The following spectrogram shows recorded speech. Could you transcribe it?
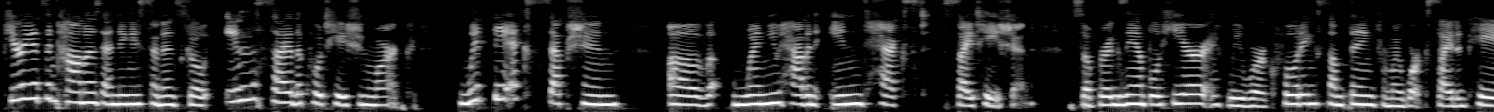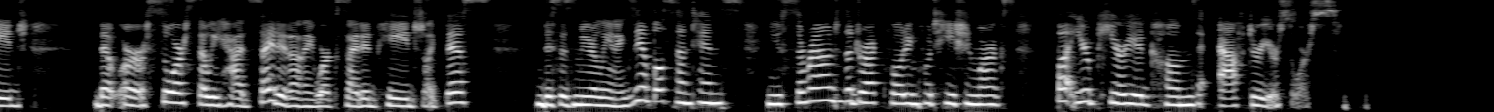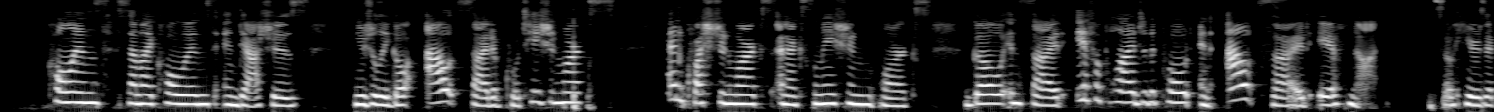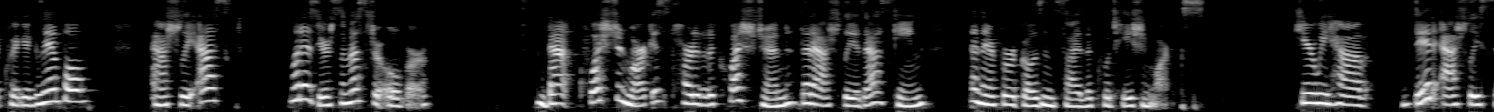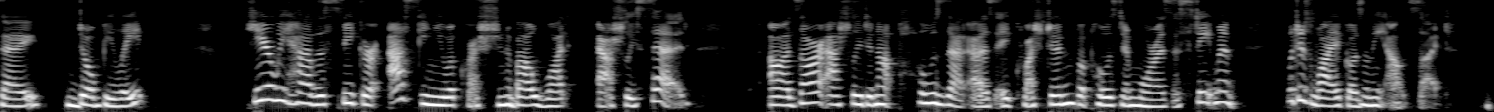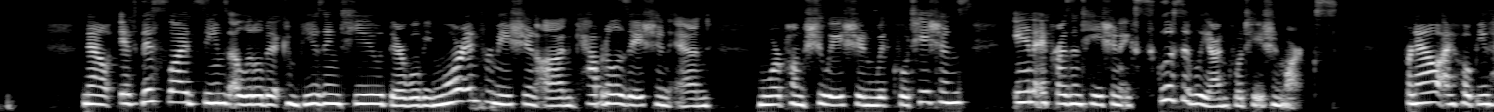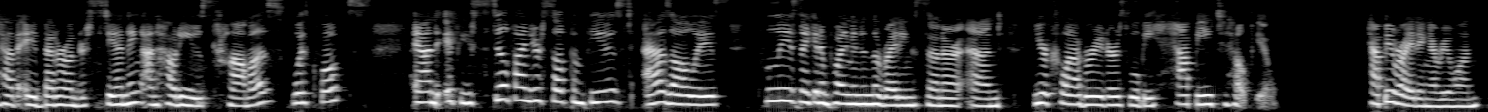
Periods and commas ending a sentence go inside the quotation mark with the exception of when you have an in-text citation. So for example, here, if we were quoting something from a works cited page that or a source that we had cited on a works cited page like this, this is merely an example sentence. You surround the direct quoting quotation marks, but your period comes after your source. Colons, semicolons, and dashes usually go outside of quotation marks, and question marks and exclamation marks go inside if applied to the quote and outside if not. So here's a quick example. Ashley asked, when is your semester over? That question mark is part of the question that Ashley is asking, and therefore it goes inside the quotation marks. Here we have, did Ashley say, don't be late? Here we have the speaker asking you a question about what Ashley said. Uh, Odds are Ashley did not pose that as a question, but posed it more as a statement, which is why it goes on the outside. Now, if this slide seems a little bit confusing to you, there will be more information on capitalization and more punctuation with quotations in a presentation exclusively on quotation marks. For now, I hope you have a better understanding on how to use commas with quotes. And if you still find yourself confused, as always, please make an appointment in the Writing Center and your collaborators will be happy to help you. Happy writing, everyone.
